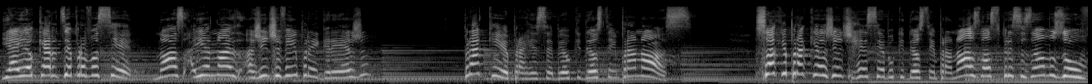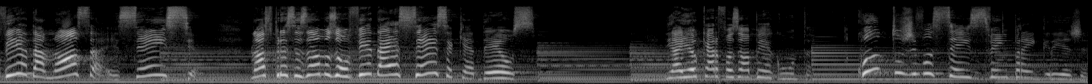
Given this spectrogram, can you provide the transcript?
E aí eu quero dizer para você, nós, aí nós, a gente vem para a igreja, para quê? Para receber o que Deus tem para nós. Só que para que a gente receba o que Deus tem para nós, nós precisamos ouvir da nossa essência. Nós precisamos ouvir da essência que é Deus. E aí eu quero fazer uma pergunta: quantos de vocês vêm para a igreja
